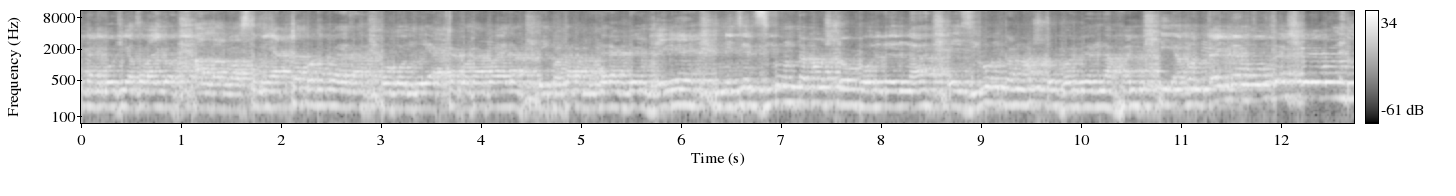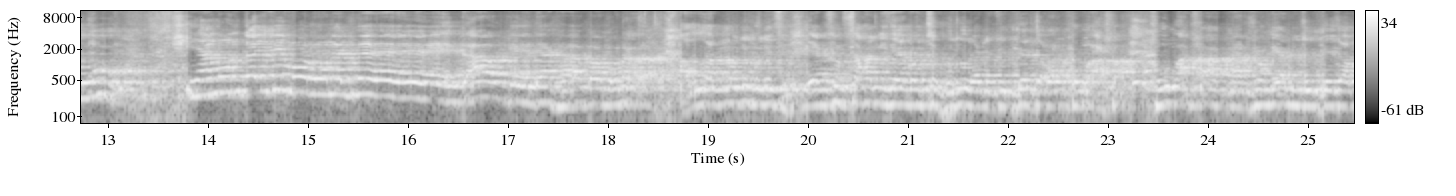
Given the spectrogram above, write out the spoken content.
এখানে বসে আছে, ভাই আল্লাহর বাস্তবে একটা কথা কয়ে না ও বন্ধু, একটা কথা কয়ে না এই কথাটা মনে রাখবেন ভাই রে নিজের জীবনটা নষ্ট করবেন না। এই জীবনটা নষ্ট করবেন না, ভাই। এমন টাইমে বন্ধু। এমন টাইমে মরণ আসবে, কাউকে দেখা পাবো না। আল্লাহ নবী বলেছে, একজন সাহাবি যে বলছে, হুজুর, আমি যুদ্ধে যাওয়ার খুব আশা খুব আশা আপনার সঙ্গে আমি যুদ্ধে যাব,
